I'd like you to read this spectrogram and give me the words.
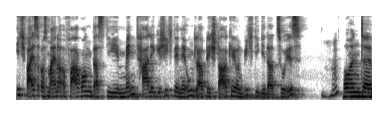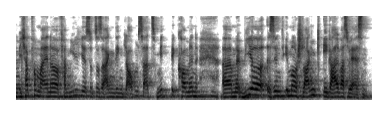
ich weiß aus meiner Erfahrung, dass die mentale Geschichte eine unglaublich starke und wichtige dazu ist. Mhm. Und ähm, ich habe von meiner Familie sozusagen den Glaubenssatz mitbekommen, ähm, wir sind immer schlank, egal was wir essen.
